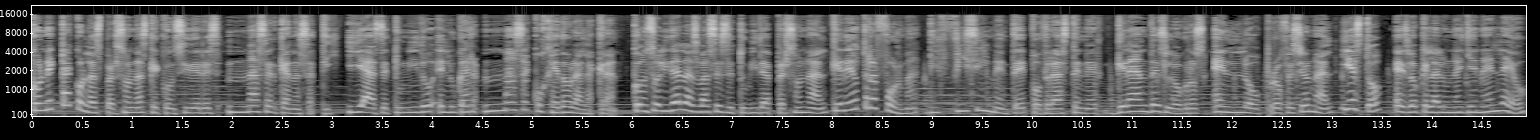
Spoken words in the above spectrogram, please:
Conecta con las personas que consideres más cercanas a ti y haz de tu nido el lugar más acogedor alacrán. Consolida las bases de tu vida personal que de otra forma difícilmente podrás tener grandes logros en lo profesional y esto es lo que la luna llena en Leo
